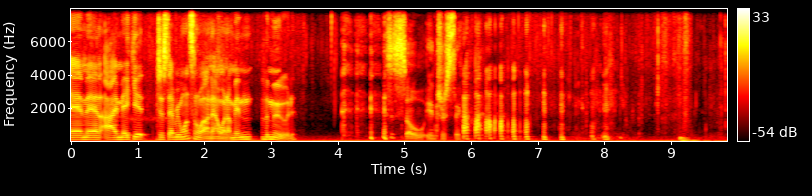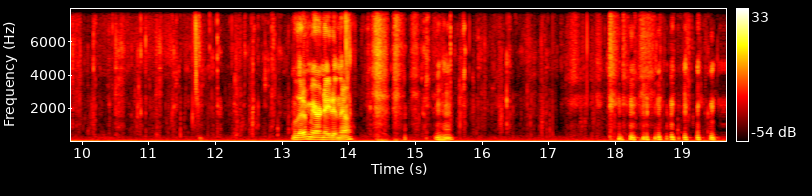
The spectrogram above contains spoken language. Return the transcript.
and then I make it just every once in a while now when I'm in the mood. this is so interesting. Let it marinate in there. Mm-hmm.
